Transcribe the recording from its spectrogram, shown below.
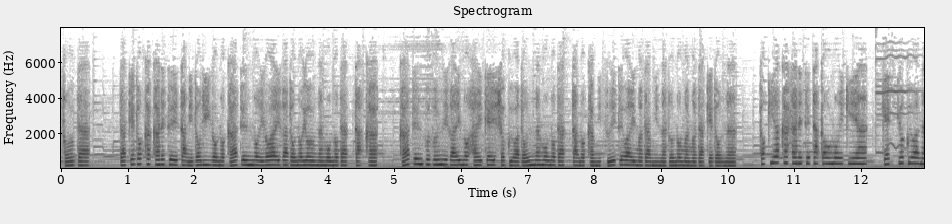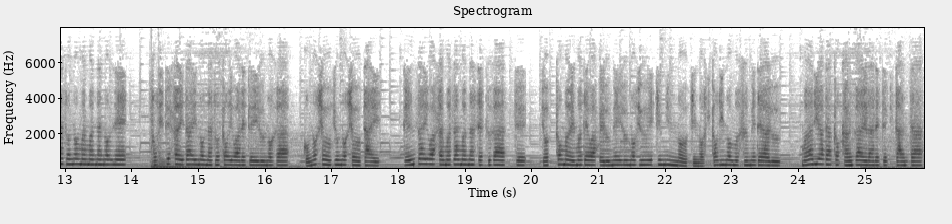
そうだ。だけど書かれていた緑色のカーテンの色合いがどのようなものだったか、カーテン部分以外の背景色はどんなものだったのかについては未だに謎のままだけどな。解き明かされてたと思いきや、結局は謎のままなのね。そして最大の謎と言われているのが、この少女の正体。現在は様々な説があって、ちょっと前まではフェルメールの11人のうちの1人の娘である、マーリアだと考えられてきたんだ。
